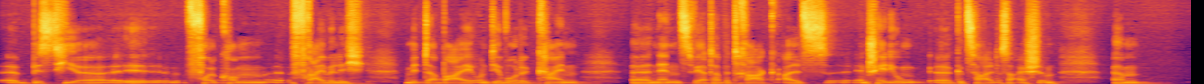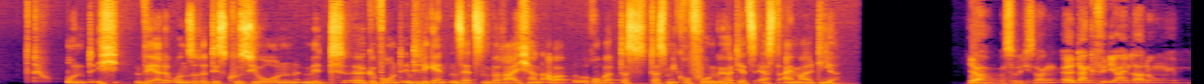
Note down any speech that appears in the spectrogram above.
äh, bist hier äh, vollkommen freiwillig mit dabei und dir wurde kein äh, nennenswerter Betrag als Entschädigung äh, gezahlt. Das heißt, ähm, und ich werde unsere Diskussion mit äh, gewohnt intelligenten Sätzen bereichern. Aber Robert, das, das Mikrofon gehört jetzt erst einmal dir. Ja, was soll ich sagen? Äh, danke für die Einladung.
